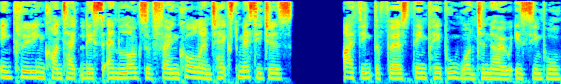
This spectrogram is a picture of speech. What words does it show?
including contact lists and logs of phone call and text messages. I think the first thing people want to know is simple.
